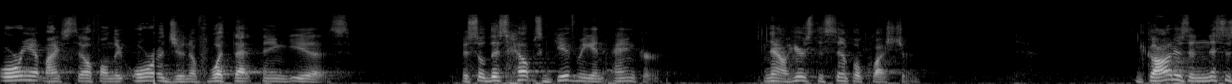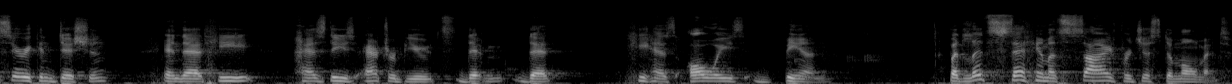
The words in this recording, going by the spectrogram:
orient myself on the origin of what that thing is. And so this helps give me an anchor. Now, here's the simple question God is a necessary condition in that He has these attributes that, that He has always been. But let's set Him aside for just a moment.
